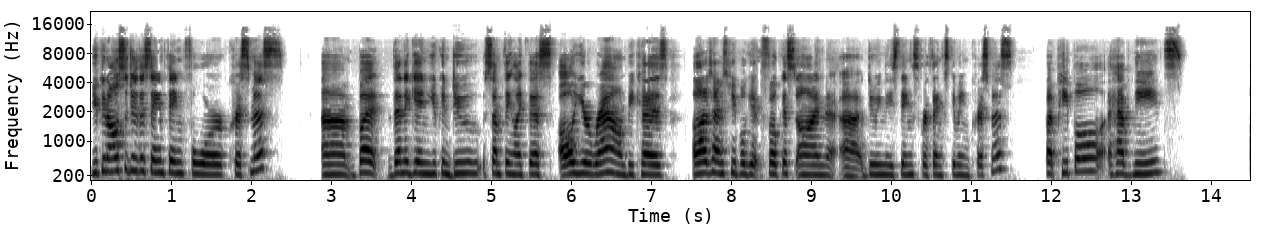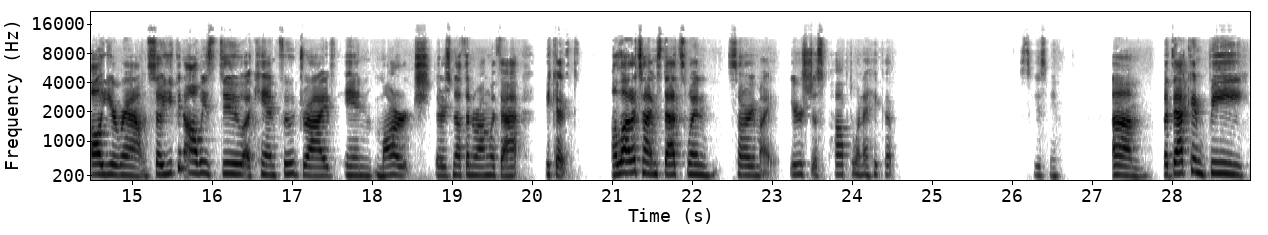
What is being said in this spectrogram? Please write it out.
You can also do the same thing for Christmas. Um, but then again, you can do something like this all year round because a lot of times people get focused on uh, doing these things for Thanksgiving Christmas, but people have needs all year round. So you can always do a canned food drive in March. There's nothing wrong with that because a lot of times that's when, sorry, my ears just popped when I hiccup. Excuse me. Um, but that can be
